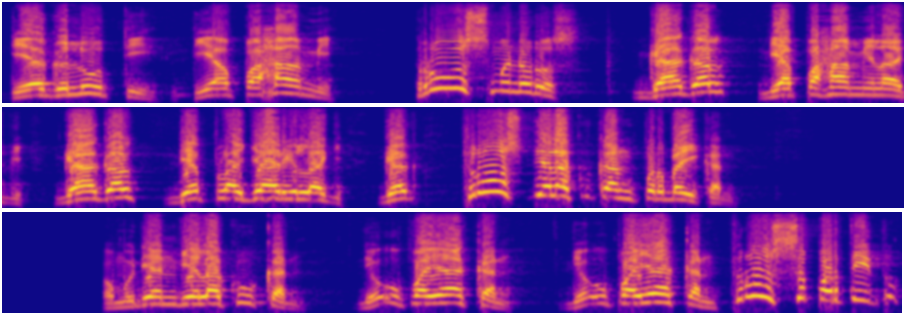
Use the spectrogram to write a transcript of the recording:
dia geluti, dia pahami terus menerus. Gagal, dia pahami lagi. Gagal, dia pelajari lagi. Gagal, terus dia lakukan perbaikan. Kemudian dia lakukan, dia upayakan, dia upayakan, terus seperti itu.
